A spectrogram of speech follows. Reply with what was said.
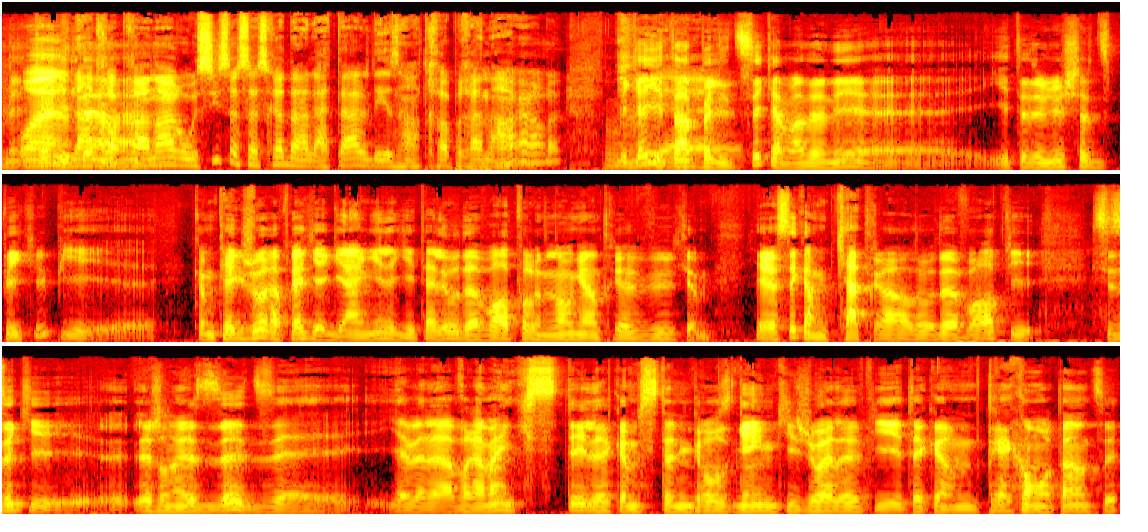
Mais Ouais. en- L'entrepreneur aussi, ça, ça serait dans la table des entrepreneurs. là. Mais quand il était en politique, à un moment donné, euh, il était devenu chef du PQ, puis euh, comme quelques jours après qu'il a gagné, là, il est allé au devoir pour une longue entrevue. Comme, il est resté comme 4 heures là, au devoir, puis c'est ça qui le journaliste disait, il disait, il avait l'air vraiment excité, là, comme si c'était une grosse game qu'il jouait, là, puis il était comme très content, tu sais.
